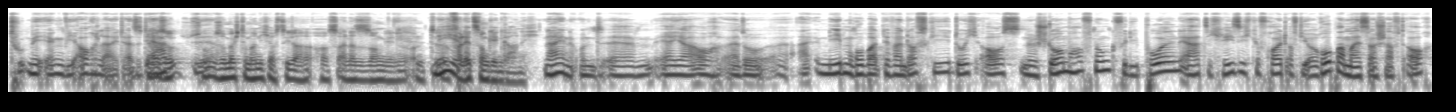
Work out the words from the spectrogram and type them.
Tut mir irgendwie auch leid. Also der ja, so, hat, so, so, möchte man nicht aus, die, aus einer Saison gehen und äh, nee, Verletzung gehen gar nicht. Nein, und ähm, er ja auch, also äh, neben Robert Lewandowski durchaus eine Sturmhoffnung für die Polen. Er hat sich riesig gefreut auf die Europameisterschaft auch.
